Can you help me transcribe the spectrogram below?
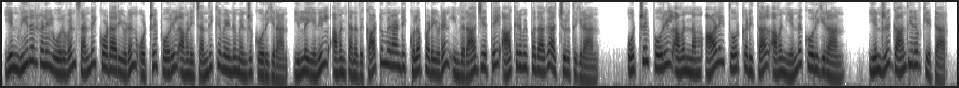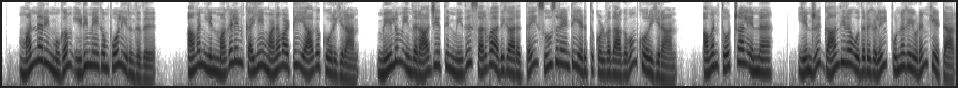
என் வீரர்களில் ஒருவன் சண்டைக் கோடாரியுடன் ஒற்றைப் போரில் அவனை சந்திக்க வேண்டும் என்று கோருகிறான். இல்லையெனில் அவன் தனது காட்டுமிராண்டி குலப்படையுடன் இந்த ராஜ்யத்தை ஆக்கிரமிப்பதாக அச்சுறுத்துகிறான். ஒற்றைப் போரில் அவன் நம் ஆளை தோற்கடித்தால் அவன் என்ன கோருகிறான்? என்று காந்திரவ் கேட்டார். மன்னரின் முகம் இடிமேகம் போல் இருந்தது. அவன் என் மகளின் கையை மணவாட்டி யாக கோருகிறான். மேலும் இந்த ராஜ்யத்தின் மீது சர்வ அதிகாரத்தை சூசரேண்டி எடுத்துக்கொள்வதாகவும் கோருகிறான். அவன் தோற்றால் என்ன? என்று காந்திர உதடுகளில் புன்னகையுடன் கேட்டார்.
